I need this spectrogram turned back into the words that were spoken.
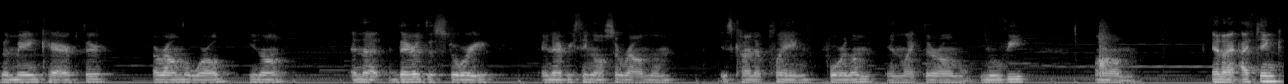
the main character around the world you know? And that they're the story and everything else around them is kind of playing for them in like their own movie. Um and i, I think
